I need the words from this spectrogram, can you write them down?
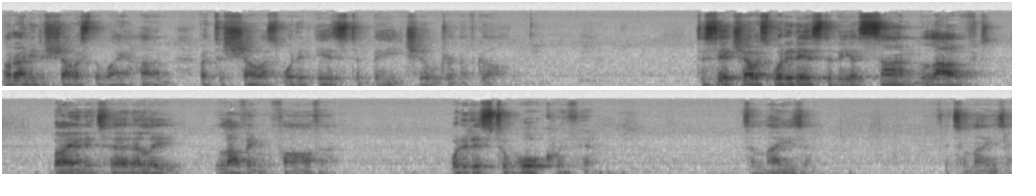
Not only to show us the way home, but to show us what it is to be children of God. To see it show us what it is to be a son loved by an eternally loving Father. What it is to walk with Him. It's amazing. It's amazing.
